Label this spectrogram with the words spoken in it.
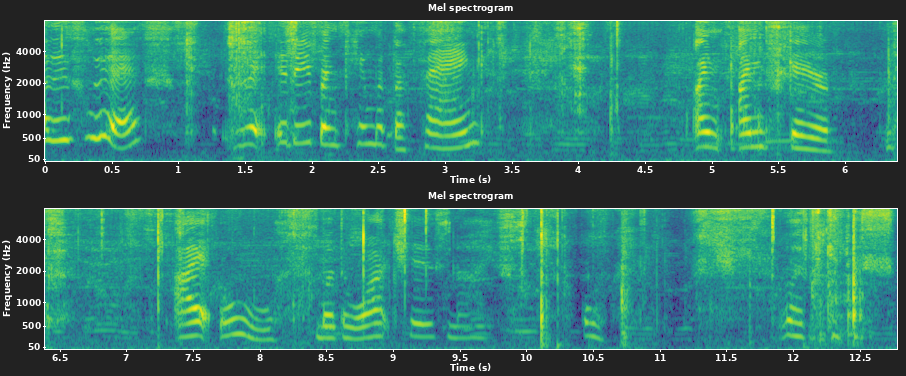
What is this? It even came with a thing. I'm I'm scared. I ooh, but the watch is nice. Oh, let's get this.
